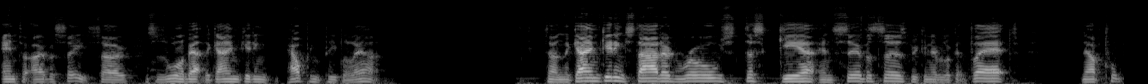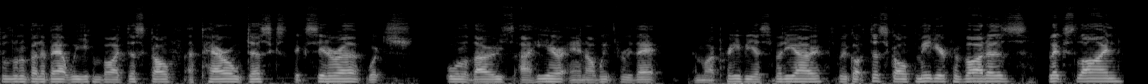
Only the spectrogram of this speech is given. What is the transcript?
and to overseas. So this is all about the game getting helping people out. So in the game, getting started, rules, disc gear and services, we can have a look at that. Now I've talked a little bit about where you can buy disc golf apparel, discs, etc. Which all of those are here and I went through that in my previous video. So we've got disc golf media providers, Flexline,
